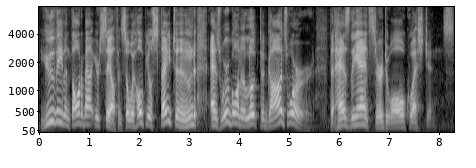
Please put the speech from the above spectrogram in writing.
you've even thought about yourself. And so we hope you'll stay tuned as we're going to look to God's God's Word that has the answer to all questions.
